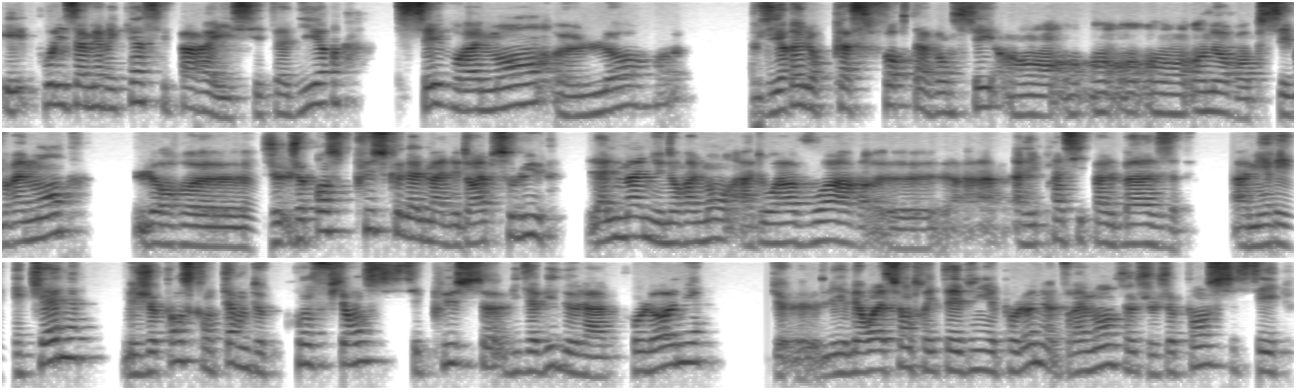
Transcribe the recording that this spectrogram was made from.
Et pour les Américains, c'est pareil. C'est-à-dire, c'est vraiment euh, leur, je dirais, leur place forte avancée en, Europe. C'est vraiment leur, je, pense plus que l'Allemagne. Dans l'absolu, l'Allemagne, normalement, doit avoir à les principales bases américaines, mais je pense qu'en termes de confiance, c'est plus vis-à-vis -vis de la Pologne les, relations entre États-Unis et Pologne, vraiment, je, pense, c'est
